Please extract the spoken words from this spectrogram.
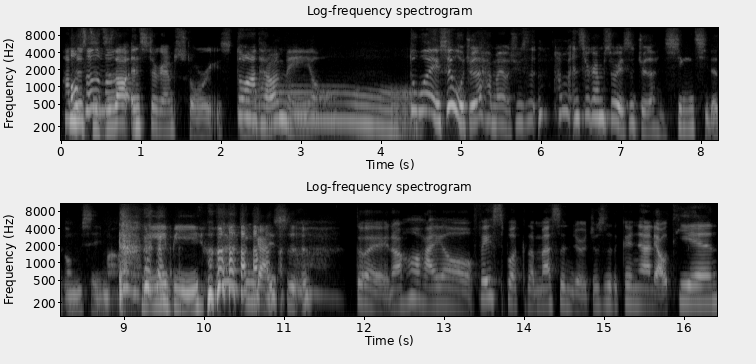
他们就只知道 Instagram Stories。对啊，台湾没有。哦。对，所以我觉得还蛮有趣是，是他们 Instagram Stories 是觉得很新奇的东西嘛？Maybe 应该是。对，然后还有 Facebook 的 Messenger，就是跟人家聊天。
